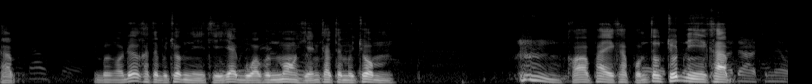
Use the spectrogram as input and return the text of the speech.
ครับเบิ่งเอาเด้อครับท่านผู้ชมนี่ที่ยายบัวเพิ่นมองเห็นครับท่านผู้ชม ขออภัยครับ ผมตรงจุดนี้ครับ ดาชแนล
